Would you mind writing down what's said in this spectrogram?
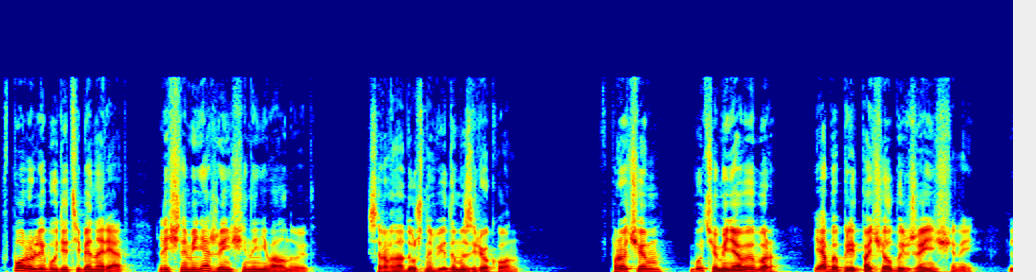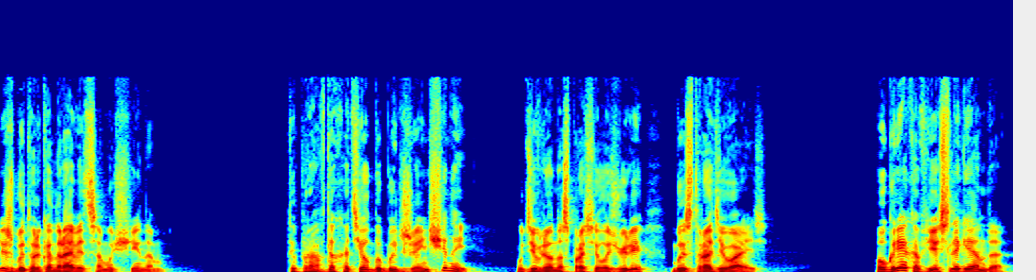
впору ли будет тебе наряд. Лично меня женщины не волнуют». С равнодушным видом изрек он. «Впрочем, будь у меня выбор, я бы предпочел быть женщиной, лишь бы только нравиться мужчинам». «Ты правда хотел бы быть женщиной?» – удивленно спросила Жюли, быстро одеваясь. «У греков есть легенда,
